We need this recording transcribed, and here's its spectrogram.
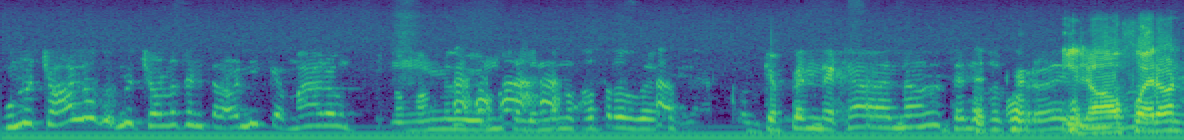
unos cholos, unos cholos entraron y quemaron. Pues, no mames, güey, íbamos saliendo nosotros, güey. Con qué pendejada, ¿no? Se nos ocurrió. Y luego fueron,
